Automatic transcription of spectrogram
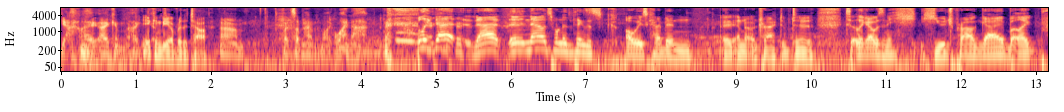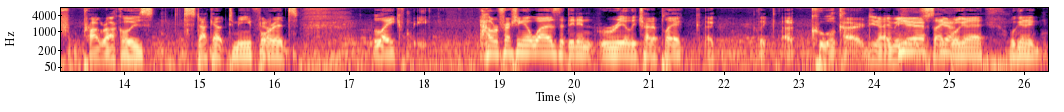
yeah, I, I can. I It can be over the top. Um, but sometimes I'm like, why not? But like that, that uh, now it's one of the things that's always kind of been uh, I don't know attractive to, to like I wasn't a huge prog guy, but like pr- prog rock always stuck out to me for Yeah. its like how refreshing it was that they didn't really try to play a, a like a cool card. You know what I mean? Yeah, it's just like yeah. we're gonna we're gonna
